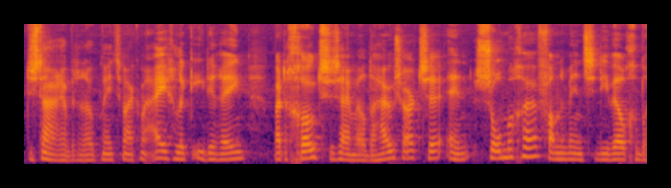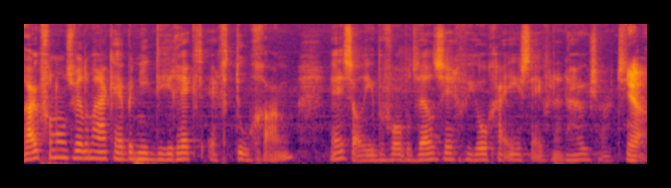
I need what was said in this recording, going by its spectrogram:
Dus daar hebben we dan ook mee te maken. Maar eigenlijk iedereen. Maar de grootste zijn wel de huisartsen. En sommige van de mensen die wel gebruik van ons willen maken, hebben niet direct echt toegang. Hè, zal je bijvoorbeeld wel zeggen van joh, ga eerst even naar de huisarts. Ja,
